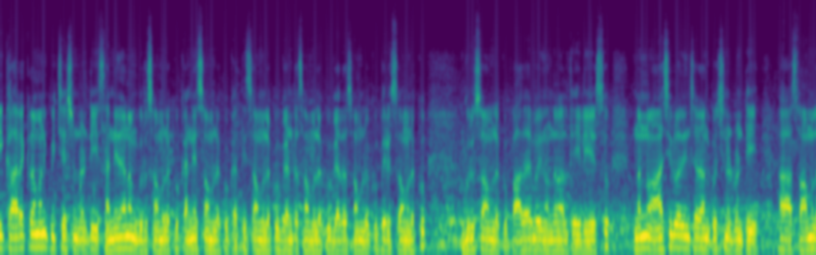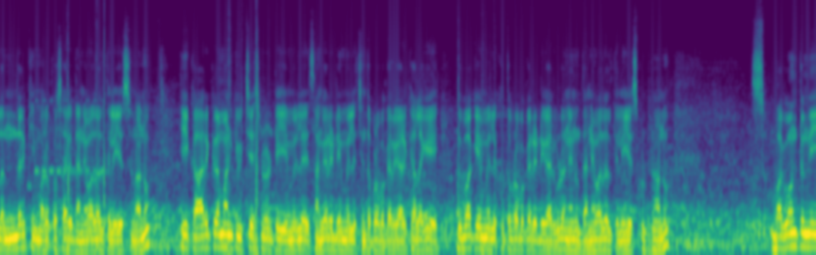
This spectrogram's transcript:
ఈ కార్యక్రమానికి విచ్చేసినటువంటి ఈ సన్నిధానం గురుస్వాములకు కన్యస్వాములకు కత్తిస్వాములకు గంటస్వాములకు గదస్వాములకు పెరుస్వాములకు గురుస్వాములకు పాదాభివందనాలు తెలియజేస్తూ నన్ను ఆశీర్వదించడానికి వచ్చినటువంటి ఆ స్వాములందరికీ మరొకసారి ధన్యవాదాలు తెలియజేస్తున్నాను. ఈ కార్యక్రమానికి విచ్చేసినటువంటి ఎమ్మెల్యే సంగారెడ్డి ఎమ్మెల్యే చింతప్రభాకర్ గారికి అలాగే దుబాక ఎమ్మెల్యే కొత్తప్రభాకర్ రెడ్డి గారు కూడా నేను ధన్యవాదాలు తెలియజేసుకుంటున్నాను. భగవంతుని భగవంతుణ్ణి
